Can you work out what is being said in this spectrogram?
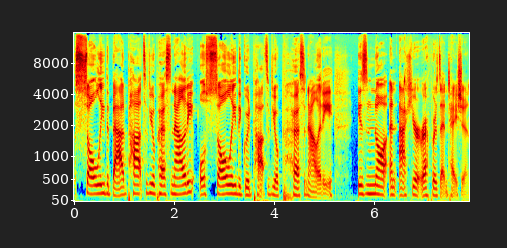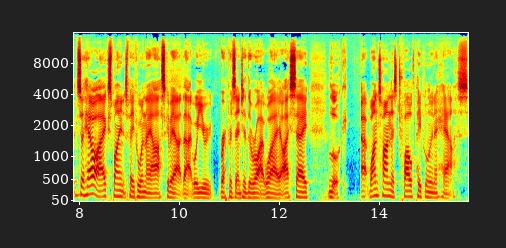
solely the bad parts of your personality or solely the good parts of your personality is not an accurate representation. So how I explain it to people when they ask about that, were you represented the right way? I say, look, at one time there's 12 people in a house.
